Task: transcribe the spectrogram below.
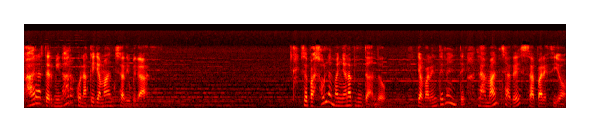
para terminar con aquella mancha de humedad. Se pasó la mañana pintando y aparentemente la mancha desapareció.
